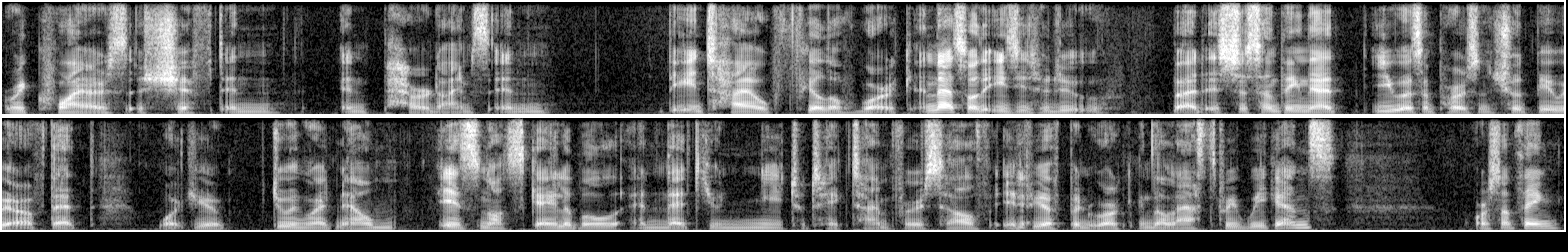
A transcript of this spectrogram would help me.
requires a shift in, in paradigms in the entire field of work. And that's not easy to do. But it's just something that you as a person should be aware of that what you're doing right now is not scalable and that you need to take time for yourself if Yeah. you have been working the last three weekends or something.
